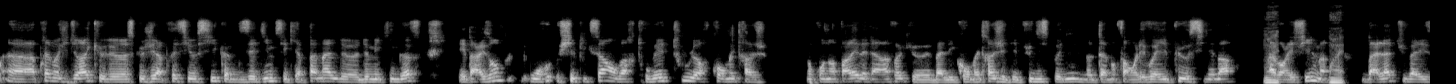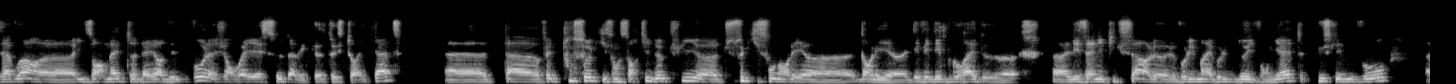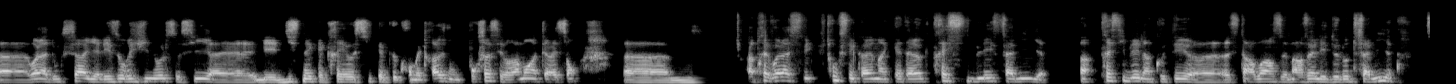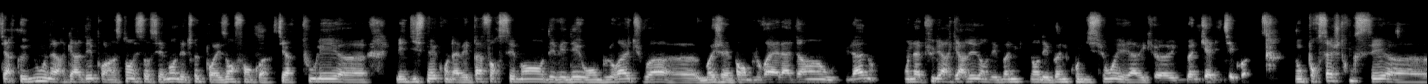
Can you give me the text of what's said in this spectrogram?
Euh, après, moi, je dirais que le, ce que j'ai apprécié aussi, comme disait Dim, c'est qu'il y a pas mal de, de making-of. Et par exemple, chez Pixar, on va retrouver tous leurs courts-métrages. Donc, on en parlait la dernière fois que bah, les courts-métrages étaient plus disponibles, notamment, enfin, on les voyait plus au cinéma avant les films. Bah là, tu vas les avoir. Euh, ils en remettent d'ailleurs des nouveaux. Là, j'ai envoyé ceux avec euh, Toy Story 4. Euh, t'as en fait tous ceux qui sont sortis depuis, euh, tous ceux qui sont dans les euh, dans les DVD euh, Blu-ray de les années Pixar, le, volume 1 et volume 2, ils vont y être, plus les nouveaux. voilà, donc ça, il y a les originals aussi. les Disney qui a créé aussi quelques courts métrages. Donc pour ça, c'est vraiment intéressant. après voilà, je trouve que c'est quand même un catalogue très ciblé famille très ciblé d'un côté euh, Star Wars, Marvel et de l'autre famille. C'est-à-dire que nous, on a regardé pour l'instant essentiellement des trucs pour les enfants, quoi. C'est-à-dire tous les euh, les Disney qu'on n'avait pas forcément en DVD ou en Blu-ray, tu vois. Euh, moi, j'avais pas en Blu-ray Aladdin ou Mulan. On a pu les regarder dans des bonnes dans des bonnes conditions et avec une bonne qualité, quoi. Donc pour ça, je trouve que c'est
